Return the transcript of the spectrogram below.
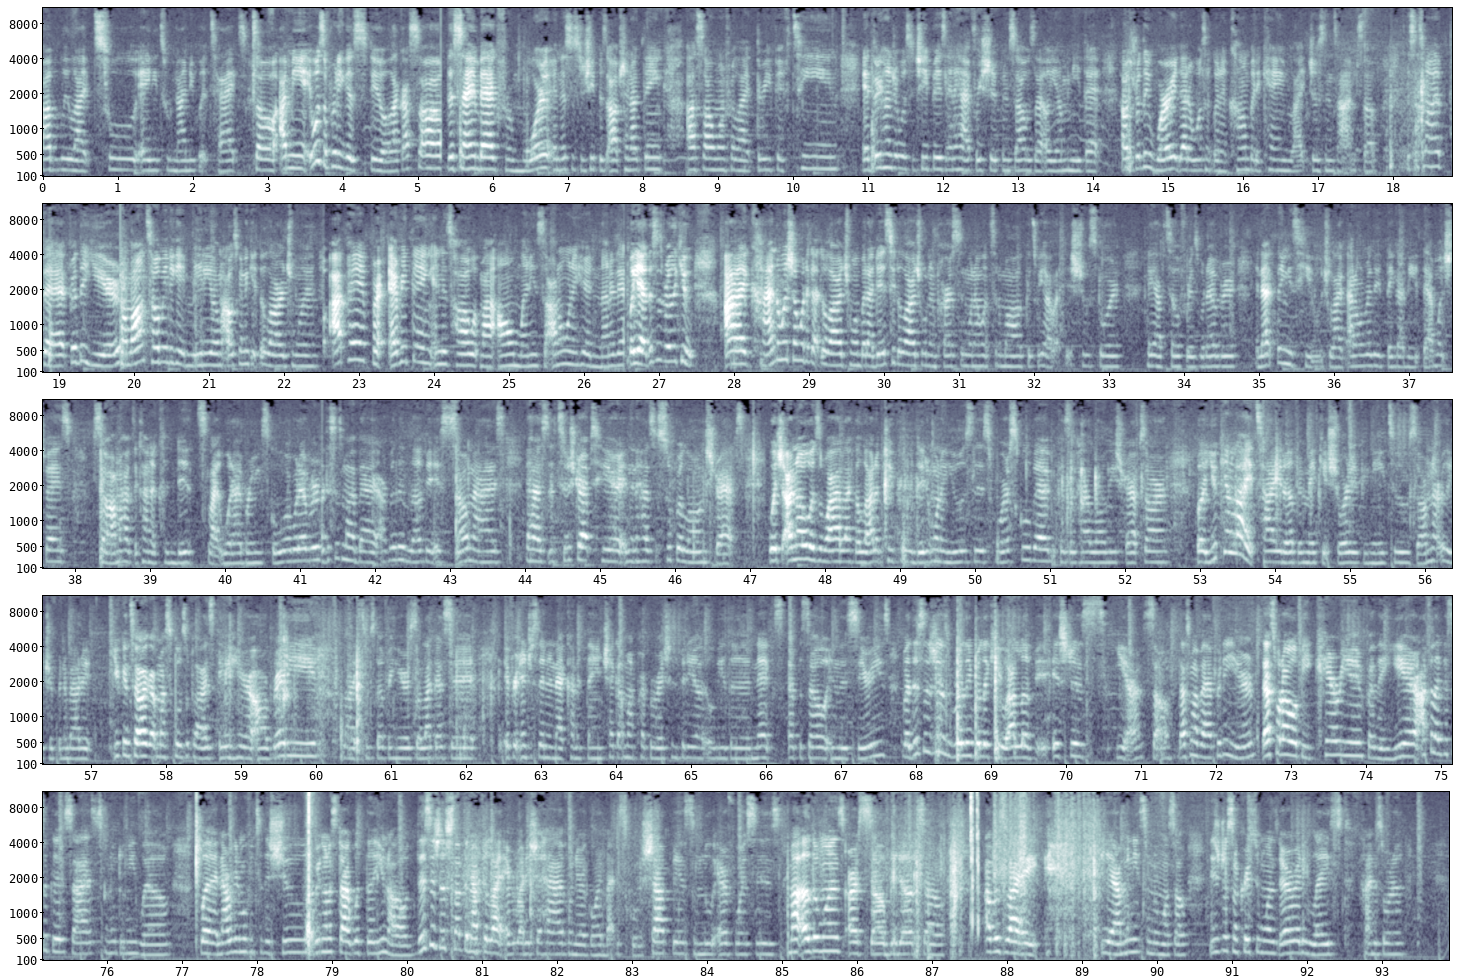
probably like 280 290 with tax. So i mean it was a pretty good steal. Like i saw the same bag for more and this is the cheapest option. I think i saw one for like 315 and 300 was the cheapest and it had free shipping. So i was like oh yeah i'm gonna need that. I was really worried that it wasn't gonna come but it came like just in time. So this is my bag for the year. My mom told me to get medium. I was gonna get the large one. I paid for everything in this haul with my own money so i don't want to hear none of that. But yeah this is really cute. I kind of wish i would have got the large one but I did see the large one in person when I went to the mall because we have like this shoe store. They have Telfars whatever. And that thing is huge. Like i don't really think i need that much space. So i'm gonna have to kind of condense like what i bring to school or whatever. This is my bag. I really love it. It's so nice. It has the two straps here and then it has the super long straps which i know is why like a lot of people didn't want to use this for a school bag because of how long these straps are. But you can like tie it up and make it shorter if you need to. So i'm not really tripping about it you can tell i got my school supplies in here already like some stuff in here. So like i said if you're interested in that kind of thing check out my preparations video. It will be the next episode in this series. But this is just really really cute. I love it. It's just yeah so that's my bag for the year. That's what i will be carrying for the year. I feel like it's a good size. It's gonna do me well. But now we're gonna move into the shoes. We're gonna start with the you know this is just something i feel like everybody should have when they're going back to school. Shopping some new air forces. My other ones are so beat up. So i was like yeah i'm gonna need some new ones. So these are just some crispy ones. They're already laced kind of sort of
